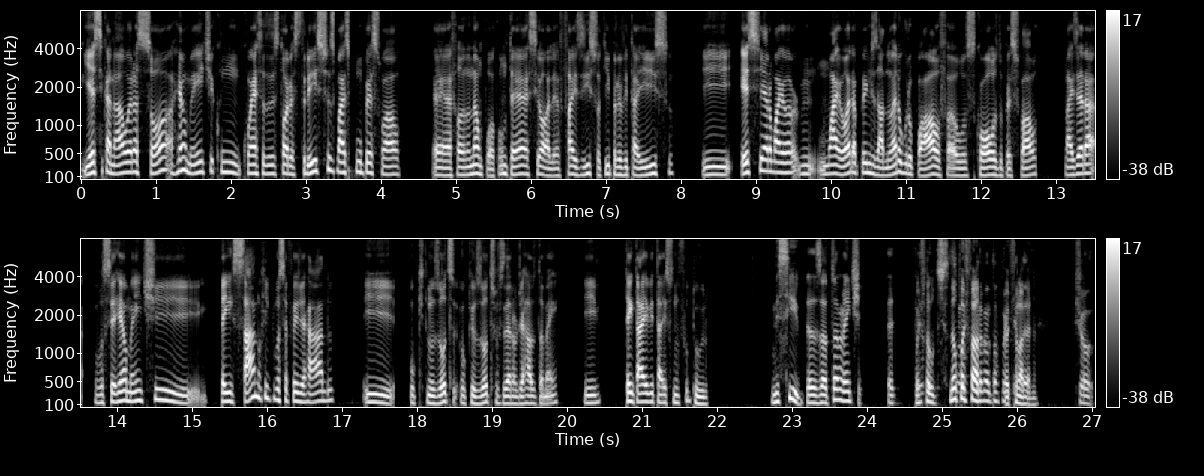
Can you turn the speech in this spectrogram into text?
E esse canal era só realmente com, com essas histórias tristes, mas com o pessoal é, falando, não, pô, acontece, olha, faz isso aqui para evitar isso. E esse era o maior, maior aprendizado. Não era o grupo alfa, os calls do pessoal, mas era você realmente pensar no que, que você fez de errado e o que, nos outros, o que os outros fizeram de errado também e tentar evitar isso no futuro. Nesse... Exatamente. É, pode falar. Não, pode falar. Pode falar, né? Show.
